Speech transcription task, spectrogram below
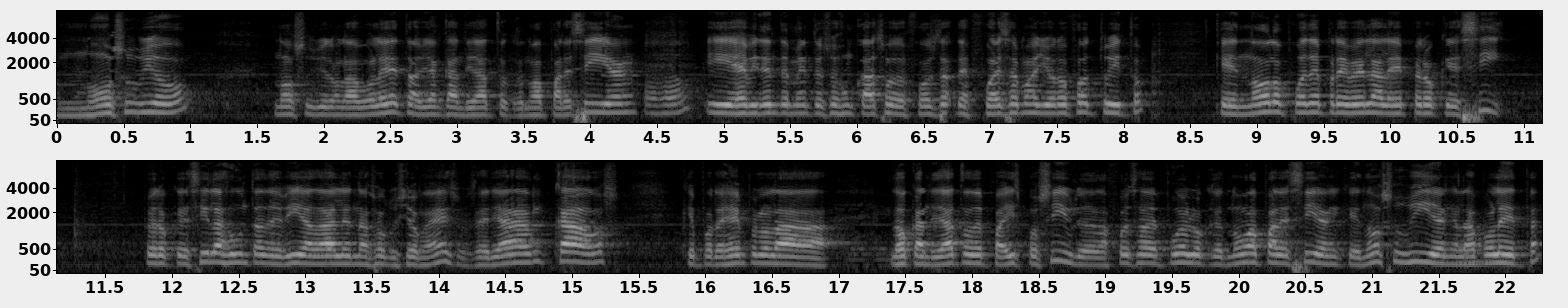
no subió, no subieron la boleta, habían candidatos que no aparecían y evidentemente eso es un caso de fuerza, de fuerza mayor o fortuito que no lo puede prever la ley, pero que sí, pero que sí la Junta debía darle una solución a eso. Sería un caos que, por ejemplo, la, los candidatos del país posible, de la Fuerza del Pueblo, que no aparecían y que no subían en la boleta,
